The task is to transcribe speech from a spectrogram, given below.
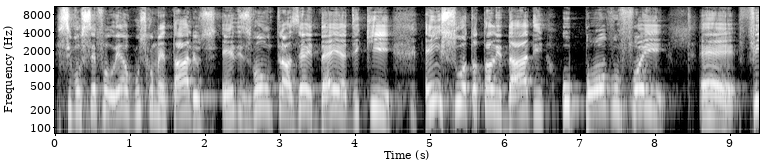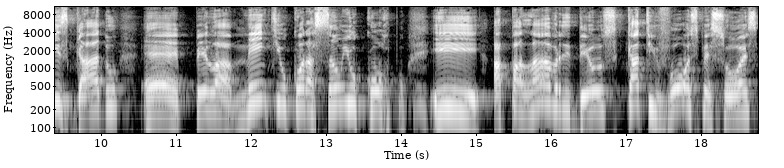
se você for ler alguns comentários, eles vão trazer a ideia de que, em sua totalidade, o povo foi é, fisgado é, pela mente, o coração e o corpo. E a palavra de Deus cativou as pessoas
